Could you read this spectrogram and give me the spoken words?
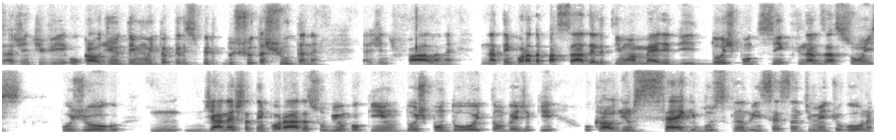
A gente viu, o Claudinho tem muito aquele espírito do chuta-chuta, né? A gente fala, né? Na temporada passada ele tinha uma média de 2.5 finalizações por jogo. Já nesta temporada subiu um pouquinho, 2.8. Então veja que o Claudinho segue buscando incessantemente o gol, né?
